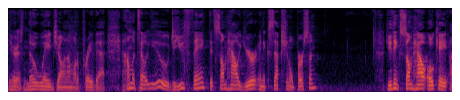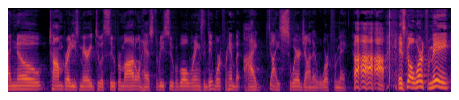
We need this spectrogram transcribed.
There is no way, John, I'm going to pray that. And I'm going to tell you, do you think that somehow you're an exceptional person? Do you think somehow, okay, I know Tom Brady's married to a supermodel and has three Super Bowl rings and didn't work for him, but I, I swear, John, it will work for me. it's going to work for me.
